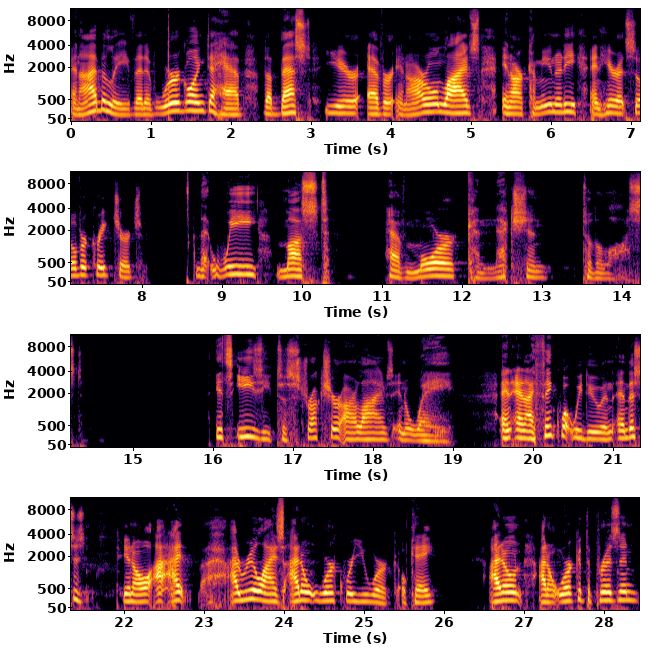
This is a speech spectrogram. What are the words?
And I believe that if we're going to have the best year ever in our own lives, in our community, and here at Silver Creek Church, that we must have more connection to the lost. It's easy to structure our lives in a way. And, and I think what we do, and, and this is, you know, I, I, I realize I don't work where you work, okay? I don't, I don't work at the prison.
